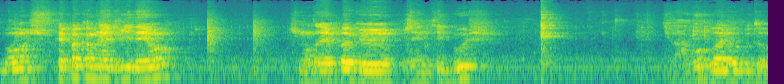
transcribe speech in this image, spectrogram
Bon, je ferai pas comme l'autre vidéo. Je montrerai pas que j'ai une bouche. Tu vas un goût dois aller au couteau.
